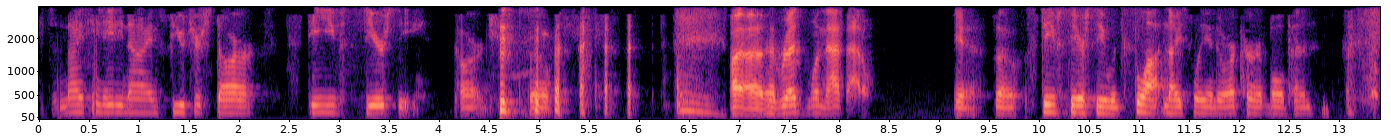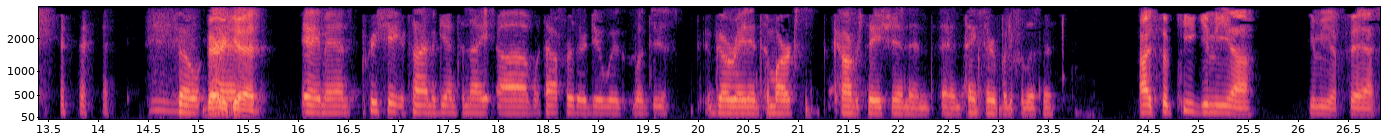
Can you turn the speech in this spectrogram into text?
it's a 1989 Future Star Steve Searcy card. So uh, the Reds won that battle. Yeah, so Steve Searcy would slot nicely into our current bullpen. so very uh, good. Hey man, appreciate your time again tonight. Uh, without further ado, we'll, we'll just go right into Mark's conversation, and and thanks everybody for listening. All right, so Key, give me a give me a fast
